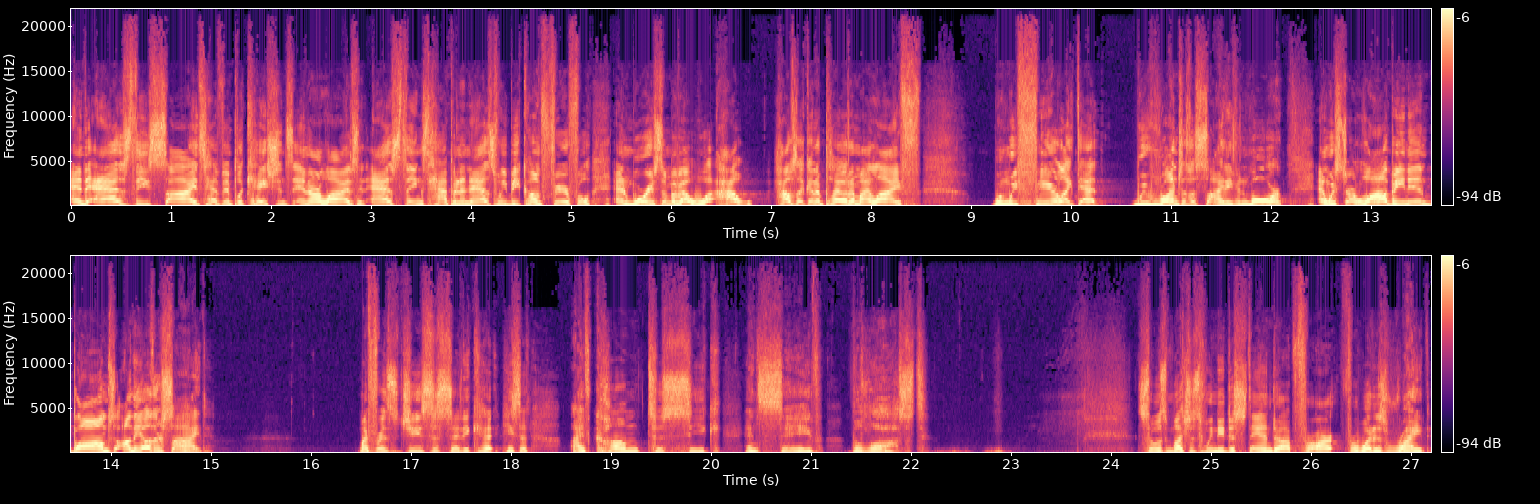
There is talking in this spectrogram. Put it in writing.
And as these sides have implications in our lives, and as things happen, and as we become fearful and worrisome about what, how, how's that going to play out in my life, when we fear like that, we run to the side even more and we start lobbing in bombs on the other side. My friends, Jesus said, He, he said, I've come to seek and save the lost. So, as much as we need to stand up for, our, for what is right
